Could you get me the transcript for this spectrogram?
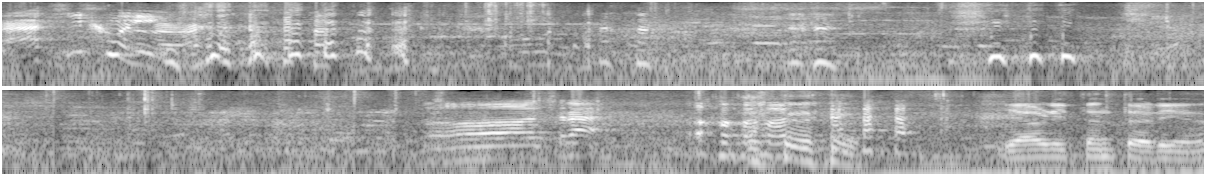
¡Ah, híjola! Otra. y ahorita en teoría,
